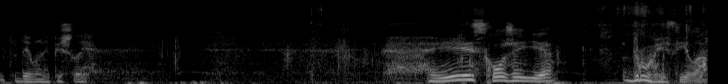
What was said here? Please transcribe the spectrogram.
І туди вони пішли. І схоже є другий філа.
